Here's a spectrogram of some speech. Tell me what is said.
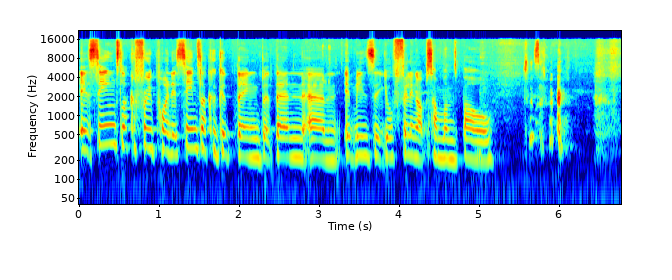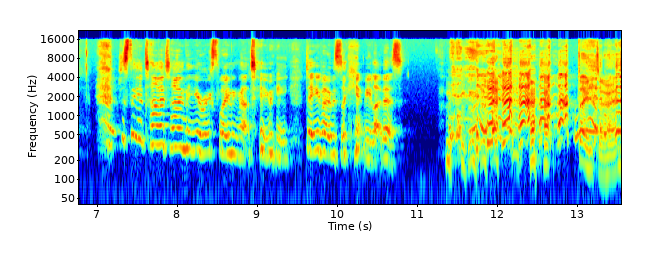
It seems like a free point, it seems like a good thing, but then um, it means that you're filling up someone's bowl. Just the entire time that you were explaining that to me, Dave, I was looking at me like this. Don't do it.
